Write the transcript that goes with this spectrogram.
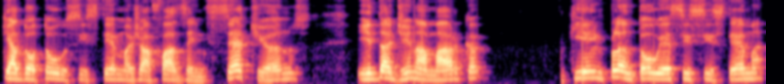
que adotou o sistema já fazem sete anos, e da Dinamarca, que implantou esse sistema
